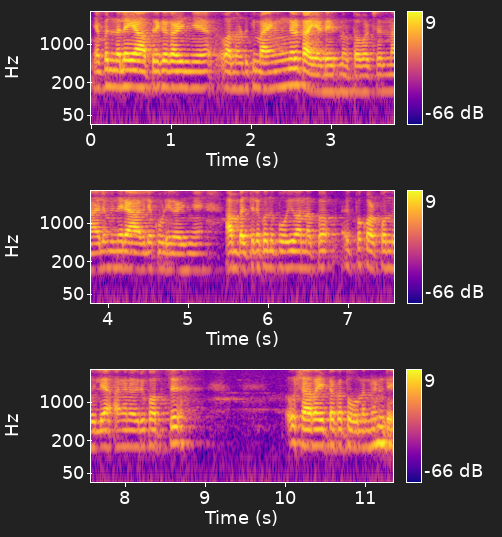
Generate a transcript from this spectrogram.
ഞാൻ ഇപ്പം ഇന്നലെ യാത്രയൊക്കെ കഴിഞ്ഞ് വന്നുകൊണ്ടിരിക്കും ഭയങ്കര ടയേർഡായിരുന്നു കേട്ടോ പക്ഷെ എന്നാലും ഇന്ന് രാവിലെ കുളി കഴിഞ്ഞ് അമ്പലത്തിലൊക്കെ ഒന്ന് പോയി വന്നപ്പോൾ ഇപ്പോൾ കുഴപ്പമൊന്നുമില്ല അങ്ങനെ ഒരു കുറച്ച് ഉഷാറായിട്ടൊക്കെ തോന്നുന്നുണ്ട്.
